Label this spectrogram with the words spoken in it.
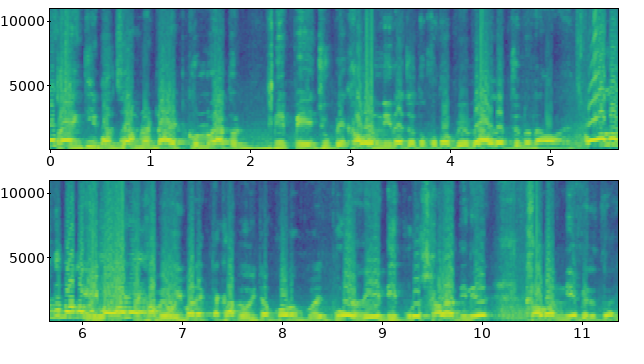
ফ্র্যাঙ্কলি বলছে আমরা ডায়েট করল এত মেপে ঝুপে খাবার নিই না যত কোথাও বেরোলে আয়লার জন্য নেওয়া হয়। ও আমাকে বকাবকি এইবার একটা খাবে ওইবার একটা খাবে ওইটা গরম করে পুরো রেডি পুরো সারা দিনের খাবার নিয়ে বেরোতে হয়।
